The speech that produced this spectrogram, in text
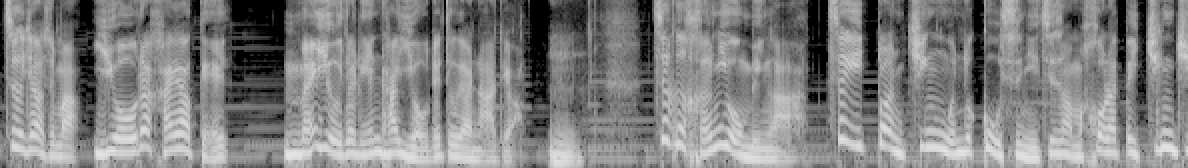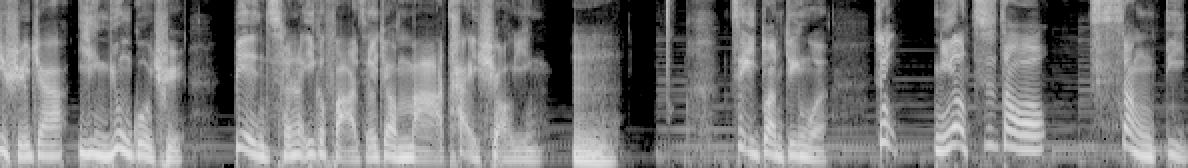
这叫什么？有的还要给，没有的连他有的都要拿掉。嗯。这个很有名啊！这一段经文的故事你知道吗？后来被经济学家引用过去，变成了一个法则，叫马太效应。嗯，这一段经文，就你要知道哦，上帝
